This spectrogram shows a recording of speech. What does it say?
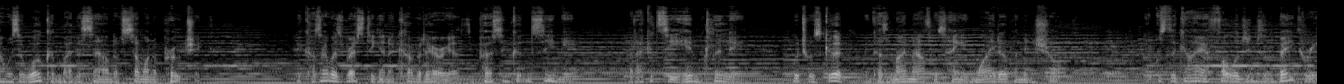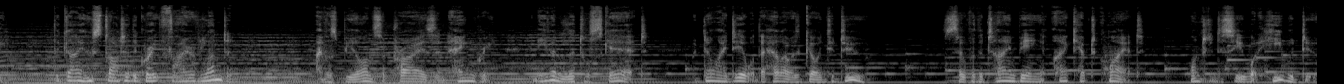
I was awoken by the sound of someone approaching. Because I was resting in a covered area, the person couldn't see me, but I could see him clearly which was good because my mouth was hanging wide open in shock. It was the guy I followed into the bakery, the guy who started the Great Fire of London. I was beyond surprised and angry, and even a little scared, with no idea what the hell I was going to do. So for the time being, I kept quiet, wanting to see what he would do.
